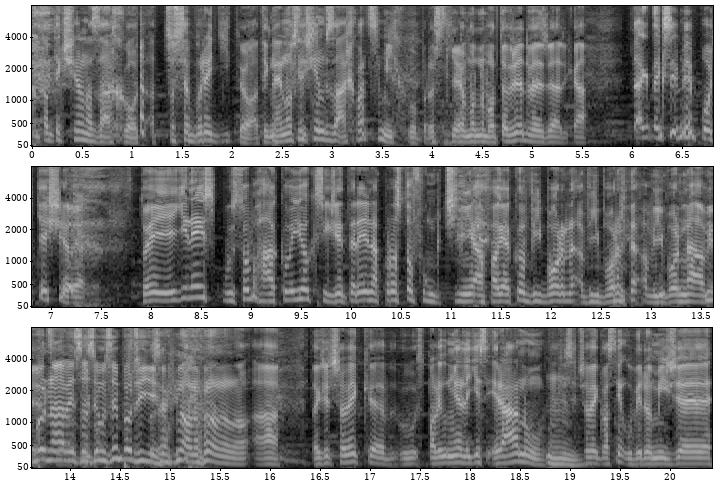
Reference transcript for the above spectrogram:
on tam teď šel na záchod a co se bude dít, jo? A teď najednou slyším záchvat smíchu, prostě, on otevře dveře a říká, tak, tak si mě potěšil. To je jediný způsob hákového kříže, který je naprosto funkční a fakt jako výborná, výborná, výborná věc. Výborná věc, co si musím pořídit. No, no, no, no, no. A, takže člověk, eh, spali u mě lidi z Iránu, mm. že si člověk vlastně uvědomí, že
